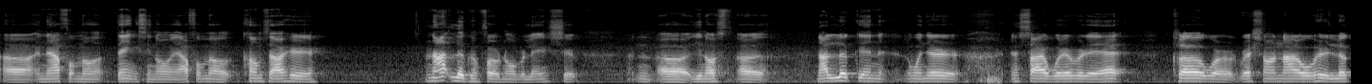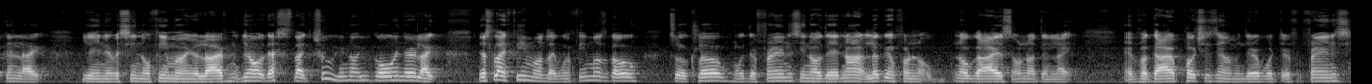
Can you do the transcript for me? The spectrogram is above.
uh, an alpha male thinks. You know, an alpha male comes out here not looking for no relationship. Uh, you know, uh, not looking when they're inside whatever they're at, club or restaurant, not over here looking like you ain't never seen no female in your life. You know, that's like true. You know, you go in there like just like females. Like when females go to a club with their friends, you know, they're not looking for no no guys or nothing. Like, if a guy approaches them and they're with their friends,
